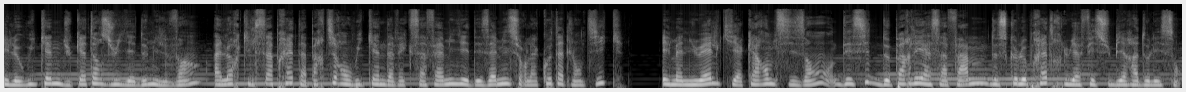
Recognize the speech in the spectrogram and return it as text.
Et le week-end du 14 juillet 2020, alors qu'il s'apprête à partir en week-end avec sa famille et des amis sur la côte atlantique, Emmanuel, qui a 46 ans, décide de parler à sa femme de ce que le prêtre lui a fait subir adolescent.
